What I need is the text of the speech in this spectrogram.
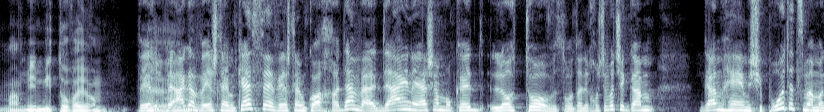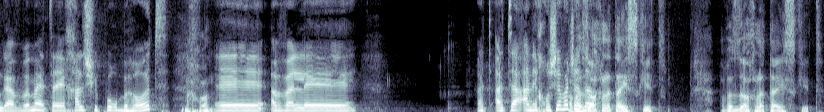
מה, מי טוב היום? אמ, ואגב, ויש להם כסף, ויש להם כוח אדם, ועדיין היה שם מוקד לא טוב. זאת אומרת, אני חושבת שגם גם הם שיפרו את עצמם, אגב, באמת, חל שיפור בהוט, נכון, אה, אבל אה, את- אתה, אני חושבת אבל שאתה... זו החלטה עסקית. אבל זו החלטה עסקית.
